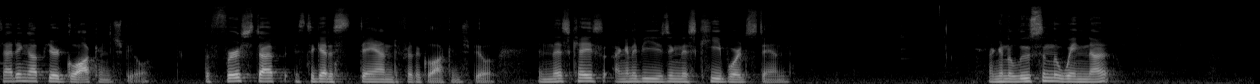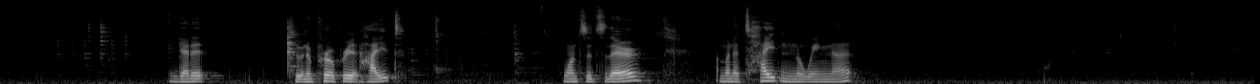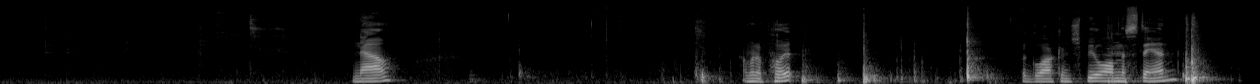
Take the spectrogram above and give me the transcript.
Setting up your Glockenspiel. The first step is to get a stand for the Glockenspiel. In this case, I'm going to be using this keyboard stand. I'm going to loosen the wing nut and get it to an appropriate height. Once it's there, I'm going to tighten the wing nut. Now, I'm going to put the Glockenspiel on the stand.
